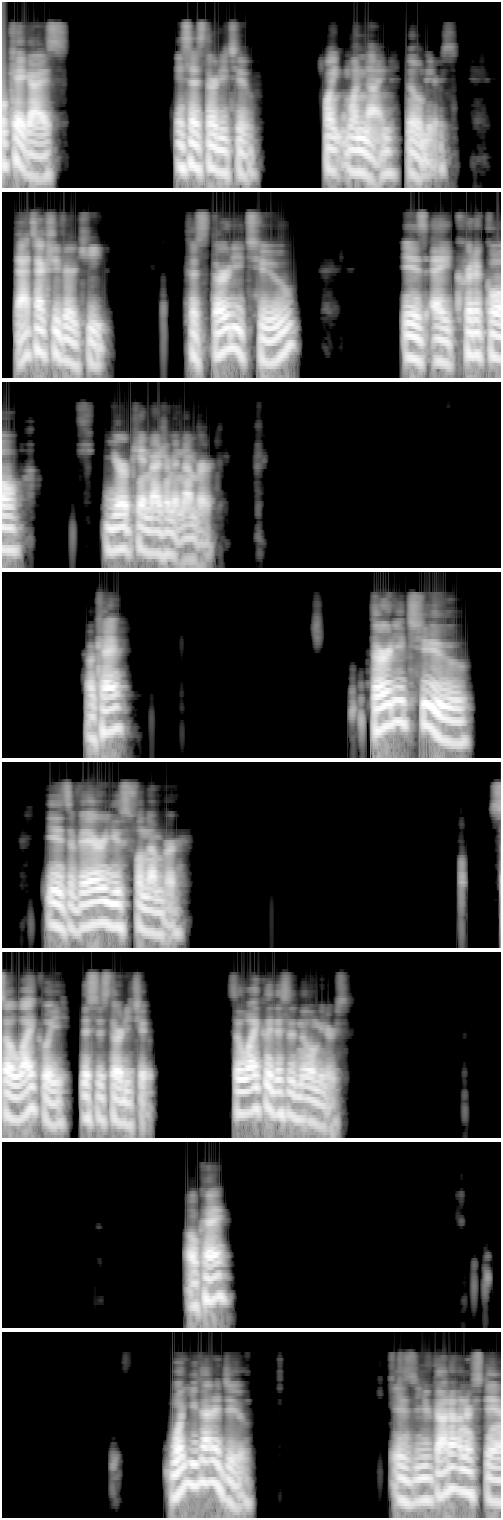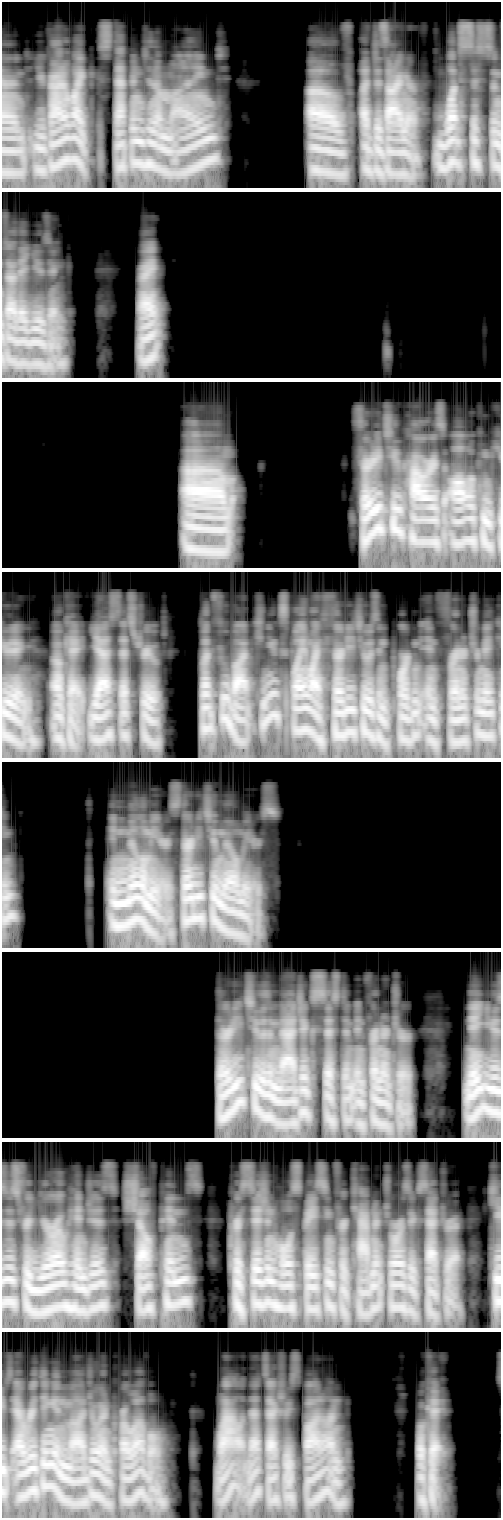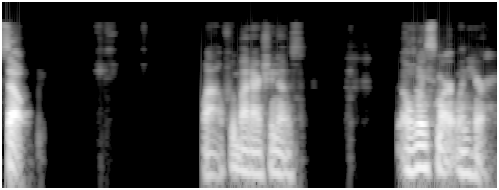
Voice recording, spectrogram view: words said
Okay, guys. It says 32.19 millimeters. That's actually very key because 32 is a critical European measurement number. Okay? 32 is a very useful number. So likely this is 32. So likely this is millimeters. Okay? What you got to do is you've got to understand, you got to like step into the mind of a designer. What systems are they using? Right? Um, 32 powers all computing. Okay, yes, that's true. But Fubot, can you explain why 32 is important in furniture making? In millimeters, 32 millimeters. 32 is a magic system in furniture. Nate uses for Euro hinges, shelf pins, precision hole spacing for cabinet drawers, etc. Keeps everything in modular and pro level. Wow, that's actually spot on. Okay, so, wow, Fubot actually knows. Only smart one here.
